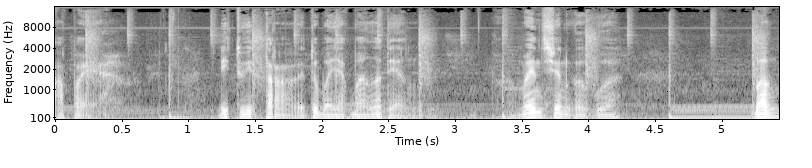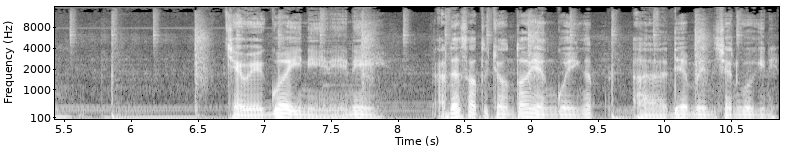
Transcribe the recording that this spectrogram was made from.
apa ya di Twitter itu banyak banget yang mention ke gue bang cewek gue ini ini ini. Ada satu contoh yang gue inget uh, dia mention gue gini.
